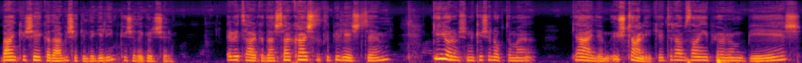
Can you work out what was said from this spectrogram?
Ben köşeye kadar bu şekilde geleyim. Köşede görüşelim. Evet arkadaşlar karşılıklı birleştim. Geliyorum şimdi köşe noktama geldim. 3 tane ikili trabzan yapıyorum. 1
